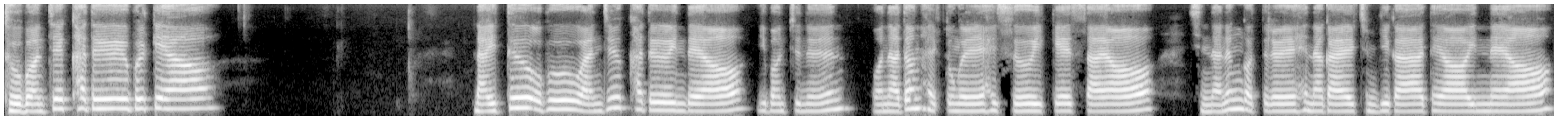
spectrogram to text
두 번째 카드 볼게요. 나이트 오브 완즈 카드인데요. 이번 주는 원하던 활동을 할 수 있겠어요. 신나는 것들을 해나갈 준비가 되어 있네요.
